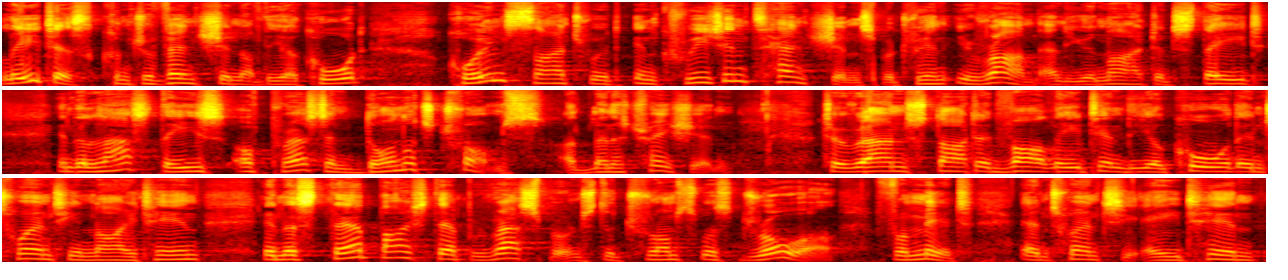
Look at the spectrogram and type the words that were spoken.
latest contravention of the accord coincides with increasing tensions between Iran and the United States in the last days of President Donald Trump's administration. Tehran started violating the accord in 2019 in a step-by-step -step response to Trump's withdrawal from it in 2018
